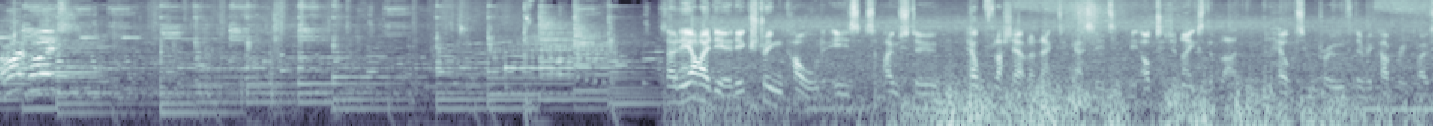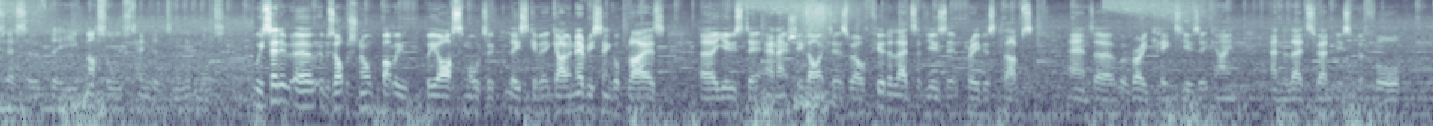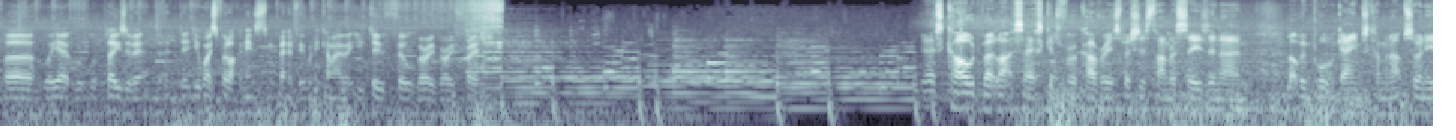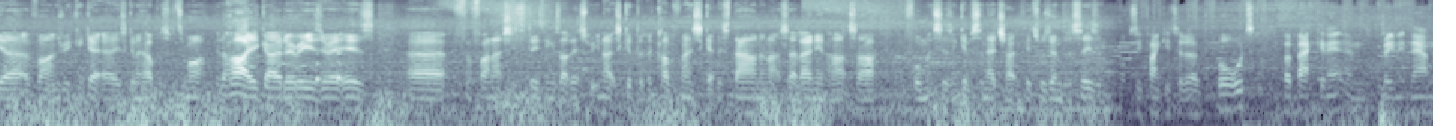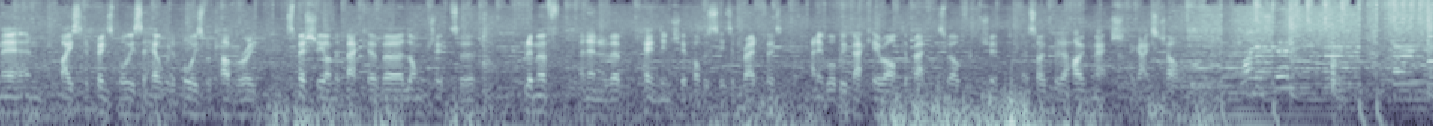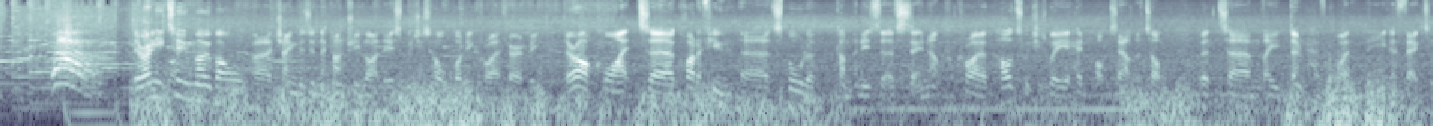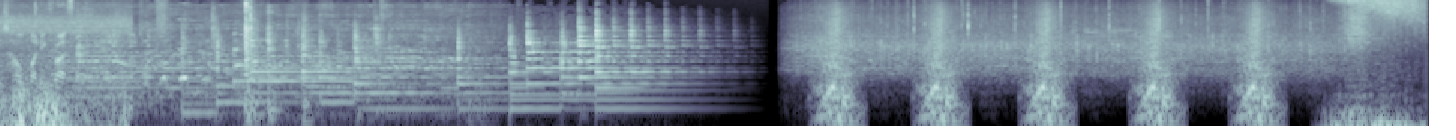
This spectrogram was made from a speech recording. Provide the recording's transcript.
All right, boys. So the idea, the extreme cold, is supposed to help flush out the lactic acid. It oxygenates the blood and helps improve the recovery process of the muscles, tendons, and ligaments. We said it, uh, it was optional, but we, we asked them all to at least give it a go, and every single player's uh, used it and actually liked it as well. A few of the lads have used it at previous clubs and uh, were very keen to use it again, and the lads who hadn't used it before uh, well, yeah, we're, we're pleased with it. And, and you always feel like an instant benefit when you come out of it. You do feel very, very fresh. Yeah, it's cold, but like I say, it's good for recovery, especially this time of the season. Um, a lot of important games coming up, so any uh, advantage we can get uh, is going to help us for tomorrow. The higher you go, the easier it is uh, for financially to do things like this. But you know, it's good that the club have managed to get this down, and like certainly say, only enhance our performances and give us an edge hopefully towards the end of the season. Obviously, thank you to the boards for backing it and bringing it down there. And basically, the principle is to help with the boys' recovery, especially on the back of a long trip to Plymouth and then a pending trip obviously to Bradford and it will be back here after Bradford as well for the trip so for the home match against Charlton. There are only two mobile uh, chambers in the country like this, which is whole body cryotherapy. There are quite uh, quite a few uh, smaller companies that are setting up cryopods, which is where your head pops out the top, but um, they don't have quite the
